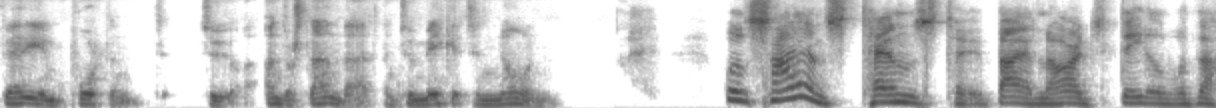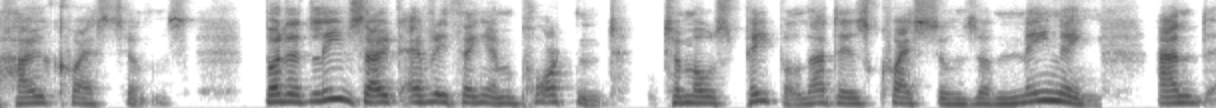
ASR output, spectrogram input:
very important to understand that and to make it known? Well, science tends to, by and large, deal with the how questions, but it leaves out everything important to most people. That is, questions of meaning. And uh,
